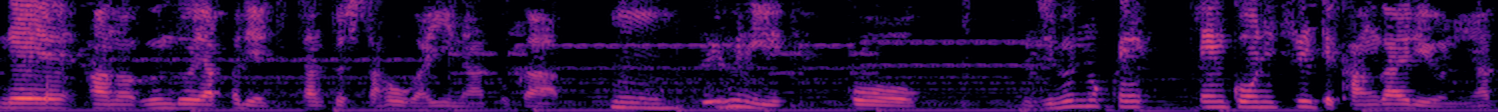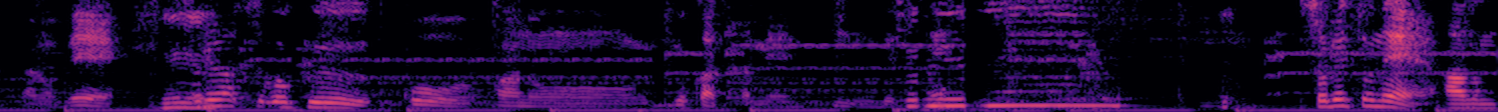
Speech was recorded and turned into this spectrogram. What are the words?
で、あの、運動やっぱりちゃんとした方がいいなとか、うんそういうふうに、こう、自分のけ健康について考えるようになったので、うん。それはすごく、こう、あのー良かった面ですね。うん。それとね、あの、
